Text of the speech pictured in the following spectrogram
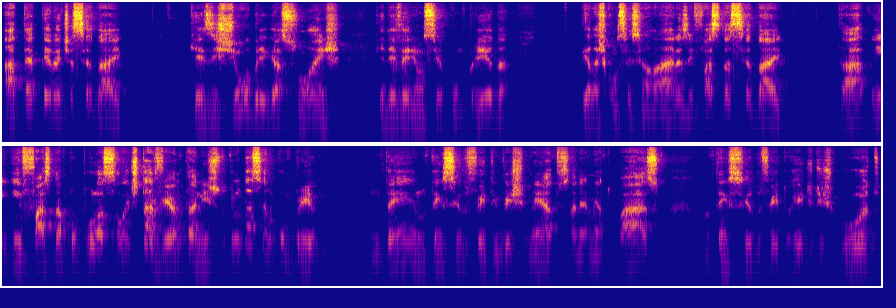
até perante a SEDAI, que existiam obrigações que deveriam ser cumpridas pelas concessionárias em face da SEDAI. Tá? Em, em face da população, a gente está vendo, está nítido que não está sendo cumprido. Não tem, não tem sido feito investimento, saneamento básico, não tem sido feito rede de esgoto,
